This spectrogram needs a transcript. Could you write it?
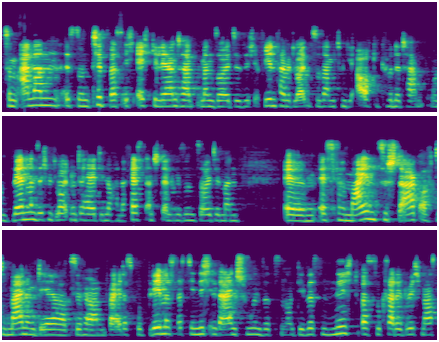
zum anderen ist so ein Tipp, was ich echt gelernt habe, man sollte sich auf jeden Fall mit Leuten zusammentun, die auch gegründet haben. Und wenn man sich mit Leuten unterhält, die noch in der Festanstellung sind, sollte man ähm, es vermeiden, zu stark auf die Meinung derer zu hören, weil das Problem ist, dass die nicht in deinen Schuhen sitzen und die wissen nicht, was du gerade durchmachst.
